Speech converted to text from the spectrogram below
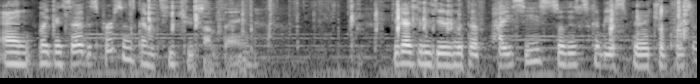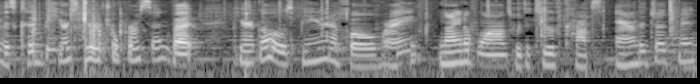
And like I said, this person's going to teach you something. You guys could be dealing with a Pisces, so this could be a spiritual person. This could be your spiritual person, but here it goes. Beautiful, right? Nine of Wands with the Two of Cups and the Judgment.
